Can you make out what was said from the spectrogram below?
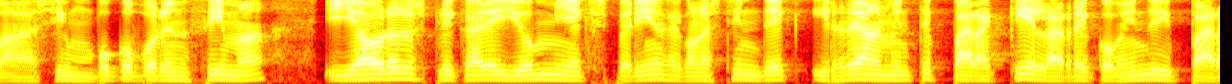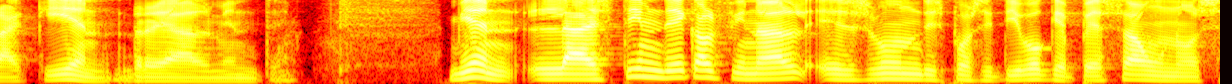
así un poco por encima, y ahora os explicaré yo mi experiencia con la Steam Deck y realmente para qué la recomiendo y para quién realmente. Bien, la Steam Deck al final es un dispositivo que pesa unos,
